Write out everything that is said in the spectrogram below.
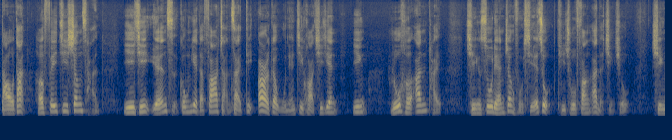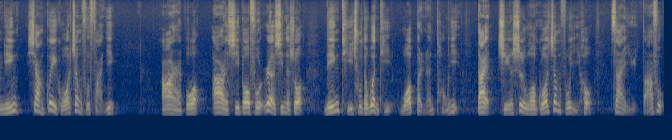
导弹和飞机生产以及原子工业的发展，在第二个五年计划期间应如何安排，请苏联政府协助提出方案的请求，请您向贵国政府反映。阿尔波阿尔西波夫热心地说。您提出的问题，我本人同意，待请示我国政府以后再予答复。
